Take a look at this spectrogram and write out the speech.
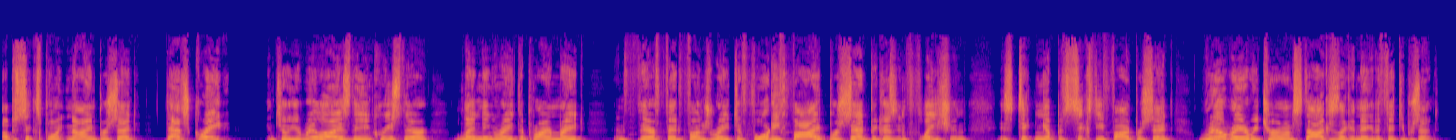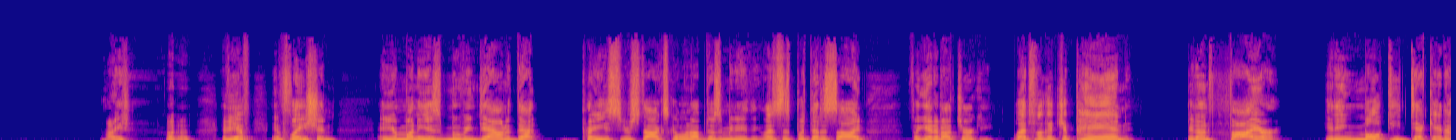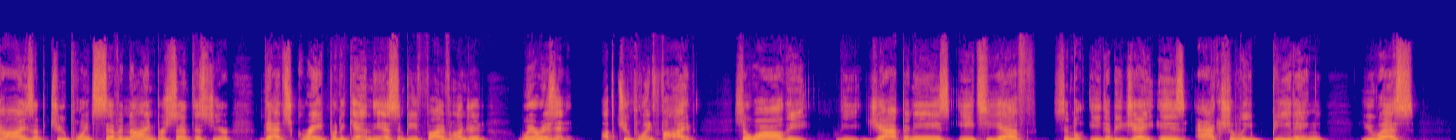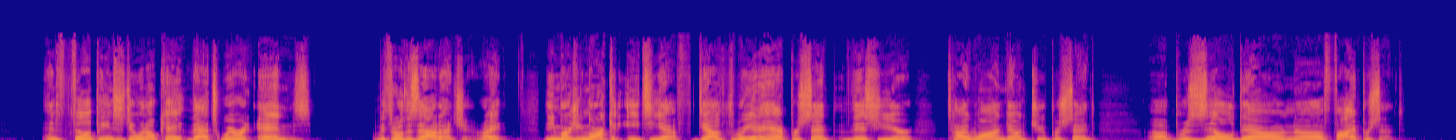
up 6.9%. That's great until you realize they increased their lending rate, the prime rate, and their Fed funds rate to 45% because inflation is ticking up at 65%. Real rate of return on stocks is like a negative 50%. Right? if you have inflation and your money is moving down at that pace, your stock's going up doesn't mean anything. Let's just put that aside. Forget about Turkey. Let's look at Japan. Been on fire, hitting multi-decade highs, up 2.79% this year. That's great. But again, the S&P 500, where is it? up 2.5. So while the the Japanese ETF symbol EWJ is actually beating US and Philippines is doing okay, that's where it ends. Let me throw this out at you, right? The emerging market ETF down 3.5% this year. Taiwan down 2%. Uh, Brazil down uh, 5%.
